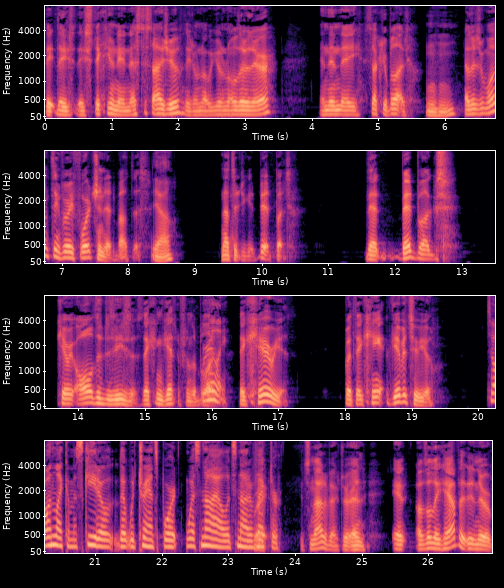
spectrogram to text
They, they they stick you and they anesthetize you. They don't know you don't know they're there, and then they suck your blood. mm-hmm. Now, there's one thing very fortunate about this. Yeah. Not that you get bit, but that bed bugs carry all the diseases. They can get it from the blood. Really? They carry it, but they can't give it to you. So unlike a mosquito that would transport West Nile, it's not a Right. vector. It's not a vector, and and although they have it in their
